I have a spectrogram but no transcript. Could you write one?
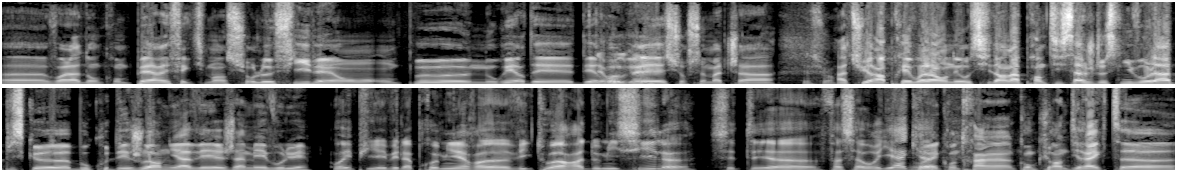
Euh, voilà, donc on perd effectivement sur le fil et on, on peut nourrir des, des, regrets, sur ce match à, à tuer. Après, voilà, on est aussi dans l'apprentissage de ce niveau-là puisque beaucoup des joueurs n'y avaient jamais évolué. Oui, puis il y avait la première euh, victoire à domicile, c'était euh, face à Aurillac. Ouais, contre un concurrent direct, eh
